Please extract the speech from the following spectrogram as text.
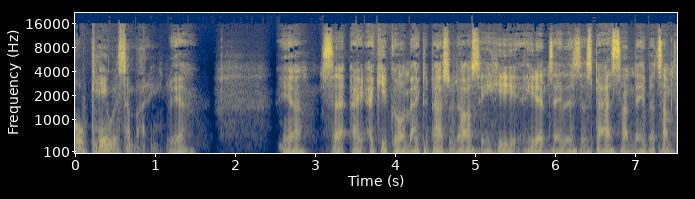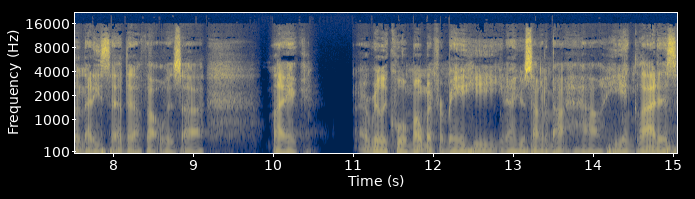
okay with somebody. Yeah. Yeah. So I, I keep going back to Pastor Dawsey. He he didn't say this this past Sunday, but something that he said that I thought was uh like a really cool moment for me. He you know, he was talking about how he and Gladys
